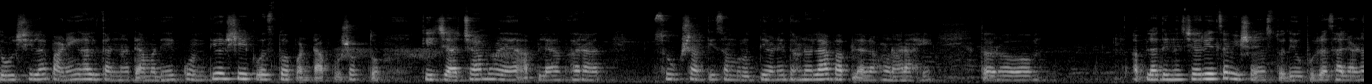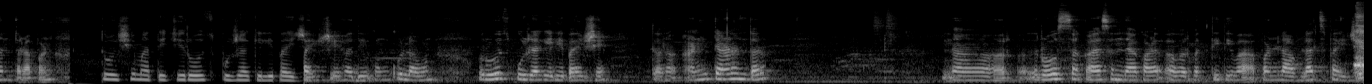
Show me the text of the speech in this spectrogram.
तुळशीला पाणी घालताना त्यामध्ये कोणती अशी एक वस्तू आपण टाकू शकतो की ज्याच्यामुळे आपल्या घरात सुख शांती समृद्धी आणि धनलाभ आपल्याला होणार आहे? तर आपला दिनचर्येचा विषय असतो. देवपूजा झाल्यानंतर आपण तुळशी मातेची रोज पूजा केली पाहिजे. हळदी कुंकू लावून रोज पूजा केली पाहिजे. तर आणि त्यानंतर रोज सकाळ संध्याकाळ अगरबत्ती दिवा आपण लावलाच पाहिजे.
